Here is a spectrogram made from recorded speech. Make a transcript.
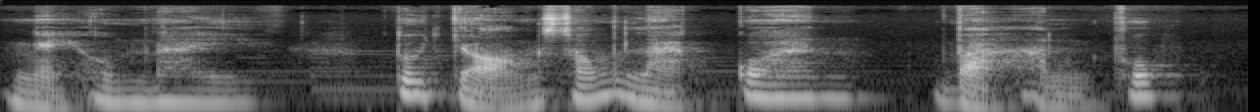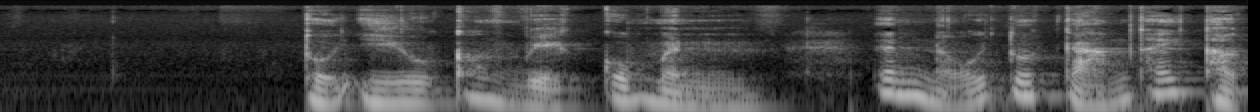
Ngày hôm nay, tôi chọn sống lạc quan và hạnh phúc. Tôi yêu công việc của mình đến nỗi tôi cảm thấy thật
